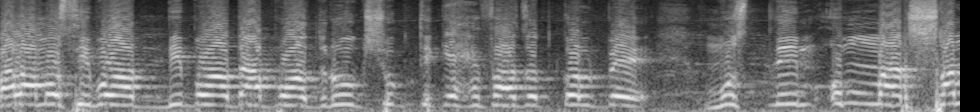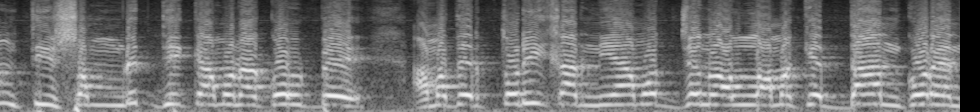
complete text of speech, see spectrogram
বালা মুসিবত, বিপদ, আপদ, রোগ, সুখ থেকে হেফাজত কল্পে মুসলিম উম্মার শান্তি, সমৃদ্ধি কামনা কল্পে আমাদের তরিকার নিয়ামত যেন আল্লাহ আমাকে দান করেন,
